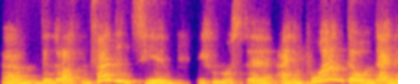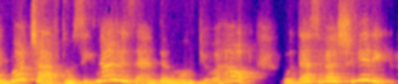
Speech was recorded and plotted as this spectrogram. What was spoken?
ähm, den roten Faden ziehen. Ich musste eine Pointe und eine Botschaft und Signale senden und überhaupt. Und das war schwierig.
